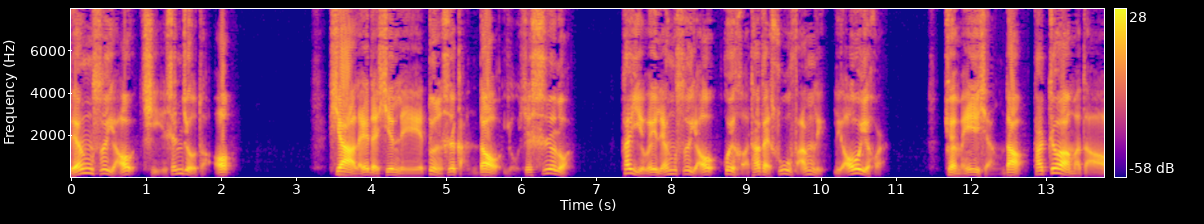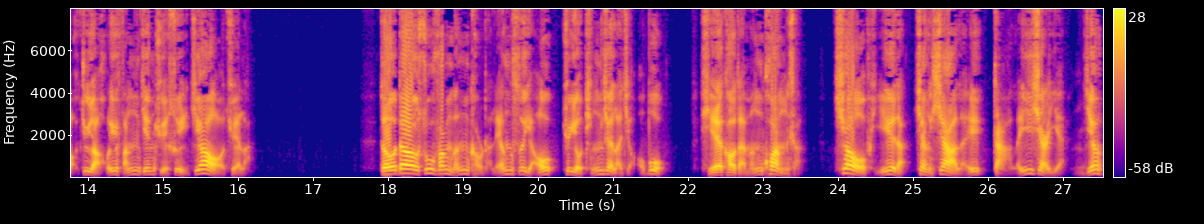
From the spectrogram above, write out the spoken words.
梁思瑶起身就走，夏雷的心里顿时感到有些失落。他以为梁思瑶会和他在书房里聊一会儿，却没想到他这么早就要回房间去睡觉去了。走到书房门口的梁思瑶却又停下了脚步，斜靠在门框上，俏皮的向夏雷眨了一下眼睛。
